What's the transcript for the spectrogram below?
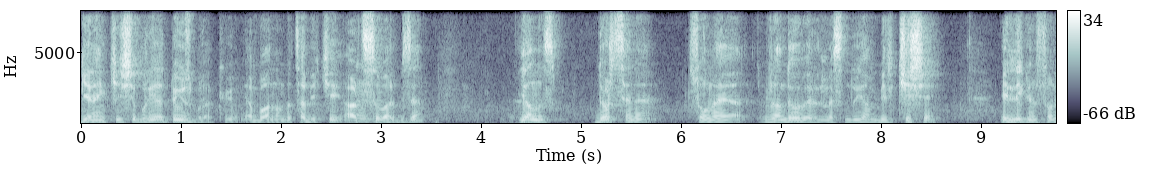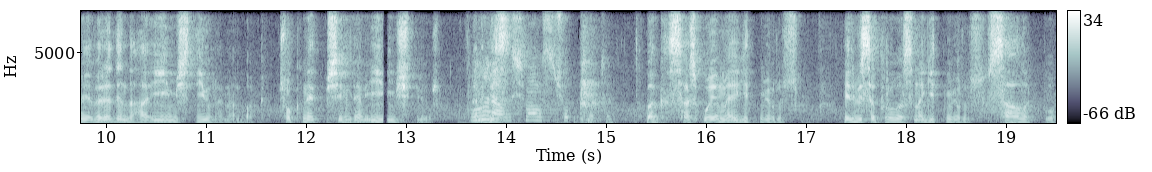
gelen kişi buraya döviz bırakıyor. Yani bu anlamda tabii ki artısı var bize. Yalnız 4 sene sonraya randevu verilmesini duyan bir kişi 50 gün sonraya verildiğinde ha iyiymiş diyor hemen bak. Çok net bir şekilde hem iyiymiş diyor. Bunlara biz alışmamız çok kötü. bak saç boyamaya gitmiyoruz. Elbise provasına gitmiyoruz. Sağlık bu.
